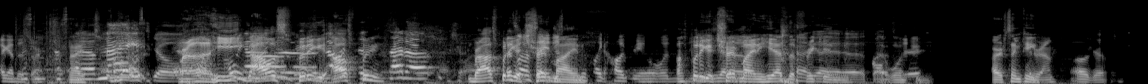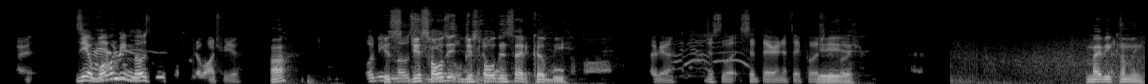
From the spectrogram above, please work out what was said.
I got this this one. is Nice. setup. Nice. let's. Bruh, he. Oh my I was putting. I was putting. Bro, I was putting a what saying, trip mine. just, like hug me. I was putting a You trip gotta- mine. He had the freaking. yeah, yeah, one thing. All right, same team. round. Oh, good. Xia, Alright, what would be I'm most useful for me to watch for you? Huh? What would be Just, most just hold it. Just hold watch? inside Cubby. Okay. Just let, sit there, and if they push, Yeah, they push. It might be coming.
